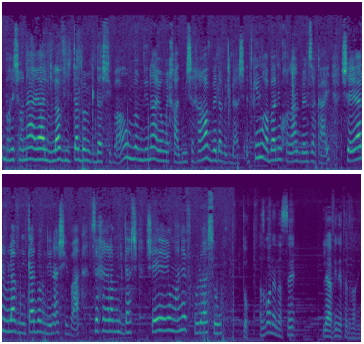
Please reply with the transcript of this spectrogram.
בראשונה היה לולב ניטל במקדש שבעה, ובמדינה יום אחד, משחרב בית המקדש, התקין רבן יוחנן בן זכאי, שהיה לולב ניטל במדינה שבעה, זכר למקדש, שיהיה יום הנף כולו אסור. טוב, אז בואו ננסה להבין את הדברים.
